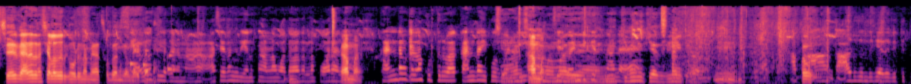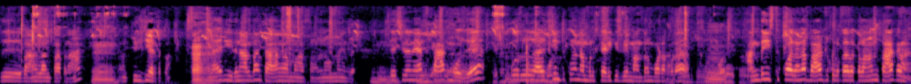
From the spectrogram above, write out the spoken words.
சரி வேற எதனா செலவு இருக்கும் விடு நம்ம என்ன அளவுக்கு இல்லை. நம்ம ஆசையாக தான் இருக்குது எனக்கும் எல்லாம் உதவாதெல்லாம் போறாது ஆமாம் கண்டவுக்கெல்லாம் கொடுத்துருவா கண்டம் இப்போ ஒரு வண்டி ஆமா. ஆடு இருந்துச்சு அதை வித்துட்டு வாங்கலாம்னு பார்த்தனா பிரிச்சு எடுத்துட்டோம் மாதிரி இதனால தான் தாங்க மாசம் இன்னொன்றும் இல்லை. சரி சில நேரத்தில் பார்க்கும்போது ஒரு அர்ஜென்ட் கூட நம்மளுக்கு கிடைக்குது மந்திரம் போடக்கூட. அந்த இஷ்டத்துக்கு போதாங்க பாட்டில் கொடுக்காதக்கலாம்னு பார்க்கறேன்.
